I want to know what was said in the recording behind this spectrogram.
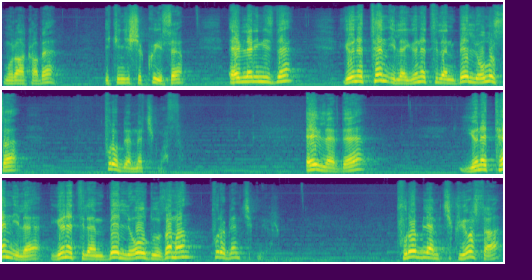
Murakabe. İkinci şıkkı ise evlerimizde yöneten ile yönetilen belli olursa problemler çıkmaz. Evlerde yöneten ile yönetilen belli olduğu zaman problem çıkmıyor. Problem çıkıyorsa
